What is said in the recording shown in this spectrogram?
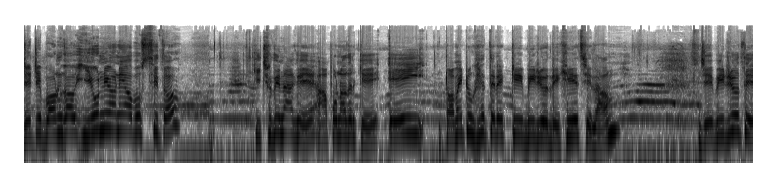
যেটি বনগাঁও ইউনিয়নে অবস্থিত। কিছুদিন আগে আপনাদেরকে এই টমেটো ক্ষেতের একটি ভিডিও দেখিয়েছিলাম। যে ভিডিওতে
